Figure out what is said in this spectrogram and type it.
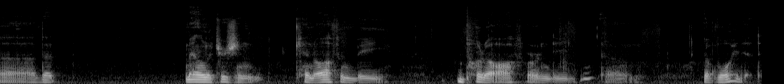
uh, that malnutrition can often be put off or indeed um, avoided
